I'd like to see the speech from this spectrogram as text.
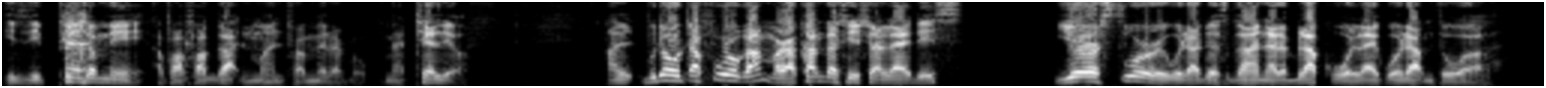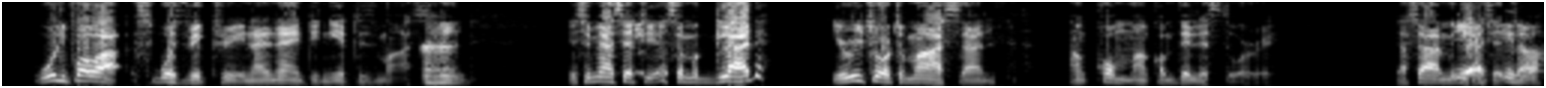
is the epitome of a forgotten man from Meadowbrook. May I tell you? And without a program or a conversation like this, your story would have just gone at a black hole like what happened to uh, Woody Power sports victory in the 1980s, Marston. You see me, I said to you, so I'm glad you reach out to Marston and, and come and come tell the story. That's how I'm Yeah, say you know.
